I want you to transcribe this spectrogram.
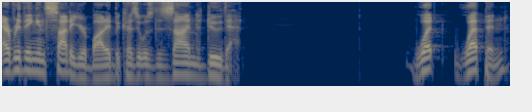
everything inside of your body because it was designed to do that. What weapon,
